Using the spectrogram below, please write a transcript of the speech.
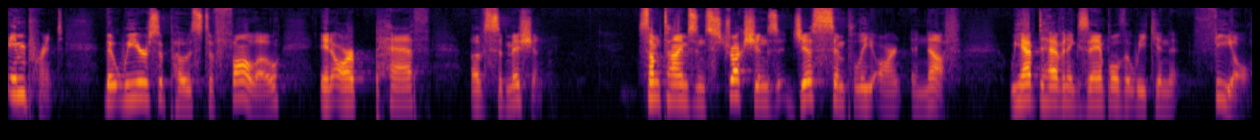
imprint that we are supposed to follow in our path of submission. Sometimes instructions just simply aren't enough. We have to have an example that we can feel,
